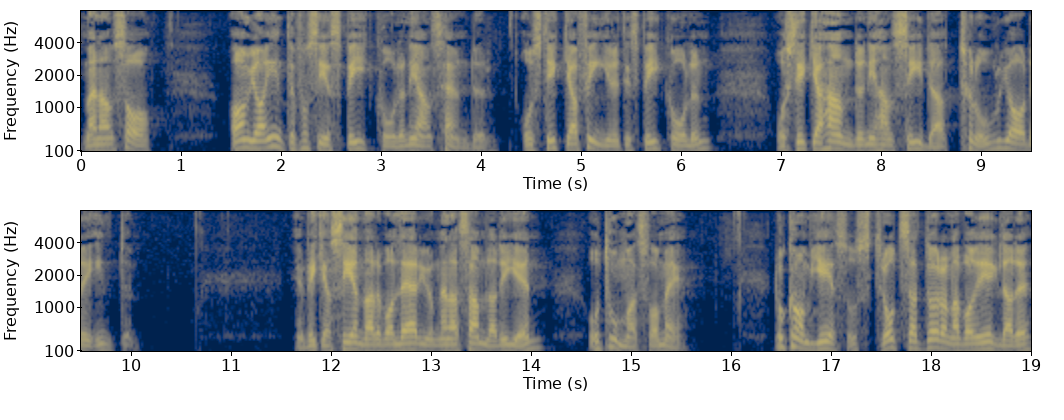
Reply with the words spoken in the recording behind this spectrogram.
men han sa, om jag inte får se spikhålen i hans händer och sticka fingret i spikhålen och sticka handen i hans sida tror jag det inte. En vecka senare var lärjungarna samlade igen och Thomas var med. Då kom Jesus, trots att dörrarna var reglade,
